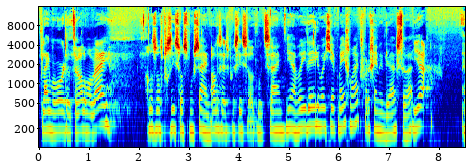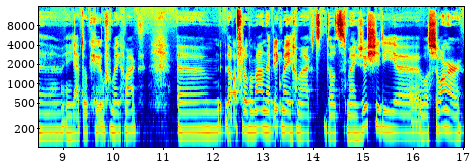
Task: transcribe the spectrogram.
blijkbaar hoort het er allemaal bij. Alles was precies zoals het moest zijn. Alles is precies zoals het moet zijn. Ja, wil je delen wat je hebt meegemaakt voor degene die luisteren? Ja, Eh, en jij hebt ook heel veel meegemaakt. Ehm, de afgelopen maanden heb ik meegemaakt dat mijn zusje, die eh, was zwanger,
